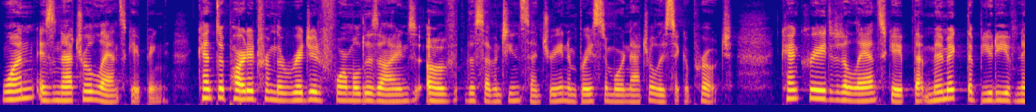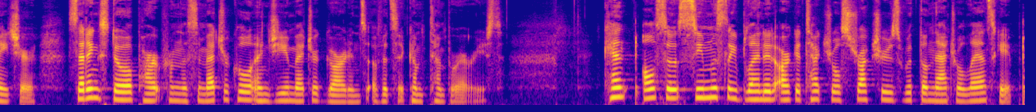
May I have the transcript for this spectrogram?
One is natural landscaping. Kent departed from the rigid formal designs of the 17th century and embraced a more naturalistic approach. Kent created a landscape that mimicked the beauty of nature, setting Stowe apart from the symmetrical and geometric gardens of its contemporaries. Kent also seamlessly blended architectural structures with the natural landscape.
